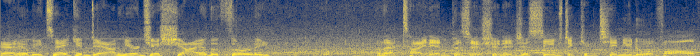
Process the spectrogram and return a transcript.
And he'll be taken down here just shy of the 30. Well, that tight end position, it just seems to continue to evolve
